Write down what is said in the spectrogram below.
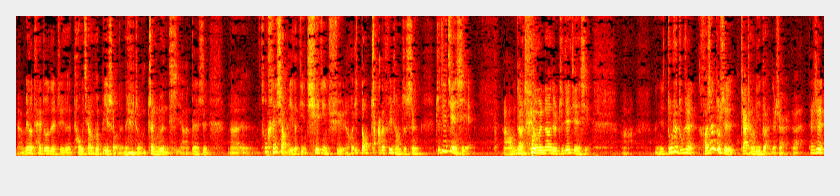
啊，没有太多的这个头枪和匕首的那种 政论题啊。但是呃，从很小的一个点切进去，然后一刀扎的非常之深，直接见血啊。我们讲这个文章就直接见血啊。你读着读着，好像都是家长里短的事儿，对吧？但是。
